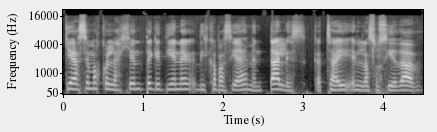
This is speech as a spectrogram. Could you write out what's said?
qué hacemos con la gente que tiene discapacidades mentales, ¿cachai? En la sociedad.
